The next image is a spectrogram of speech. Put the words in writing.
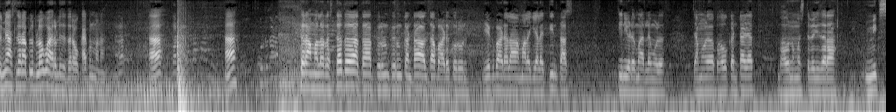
तुम्ही असल्यावर आपलं ब्लॉग व्हायरलच येतं राव काय पण म्हणा. हा? हा? तर आम्हाला रस्त्यात आता फिरून फिरून कंटाळा आलता भाडं करून. एक भाड्याला आम्हाला गेलाय तीन तास. तीन येडं मारल्यामुळं. त्यामुळं भाऊ कंटाळ्यात भाऊनं मस्तपैकी जरा मिक्स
